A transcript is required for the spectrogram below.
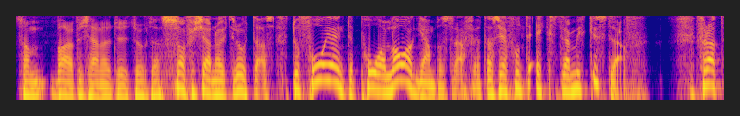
Som bara förtjänar att utrotas. Som förtjänar att utrotas. Då får jag inte pålagan på straffet. Alltså jag får inte extra mycket straff. För att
